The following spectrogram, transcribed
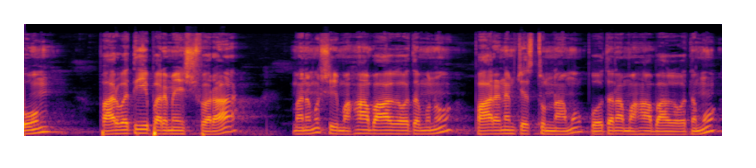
ఓం పార్వతీ పరమేశ్వర. మనము శ్రీ మహాభాగవతమును పారాయణం చేస్తున్నాము. పోతన మహాభాగవతము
